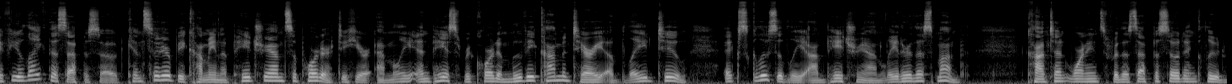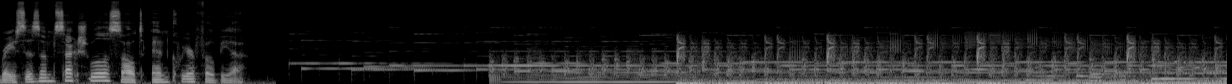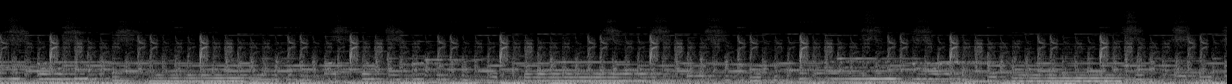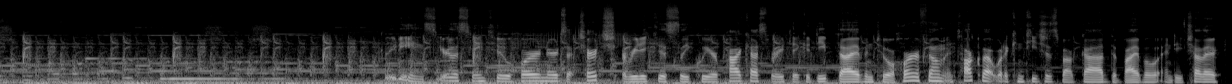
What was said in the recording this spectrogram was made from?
If you like this episode, consider becoming a Patreon supporter to hear Emily and Pace record a movie commentary of Blade 2 exclusively on Patreon later this month. Content warnings for this episode include racism, sexual assault, and queerphobia. Listening to Horror Nerds at Church, a ridiculously queer podcast where we take a deep dive into a horror film and talk about what it can teach us about God, the Bible, and each other.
